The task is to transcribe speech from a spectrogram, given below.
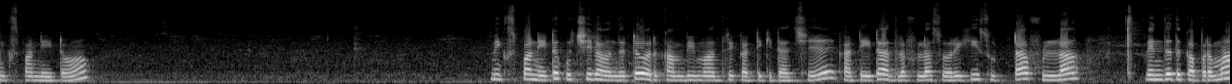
மிக்ஸ் பண்ணிட்டோம். மிக்ஸ் பண்ணிவிட்டு குச்சியில் வந்துட்டு ஒரு கம்பி மாதிரி கட்டிக்கிட்டாச்சு. கட்டிட்டு அதில் ஃபுல்லாக சொருகி சுட்டா ஃபுல்லாக வெந்ததுக்கப்புறமா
